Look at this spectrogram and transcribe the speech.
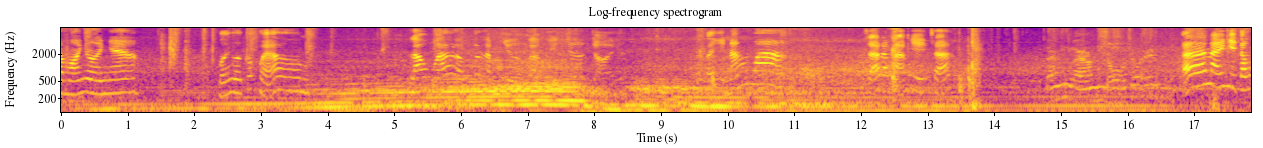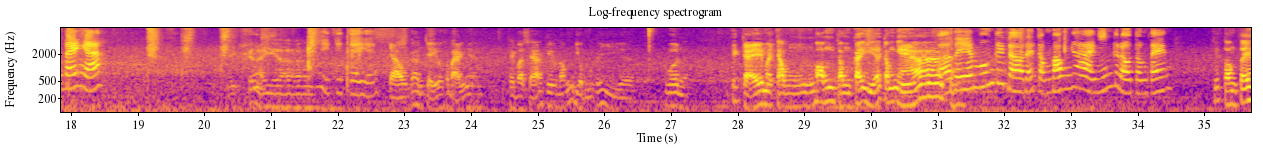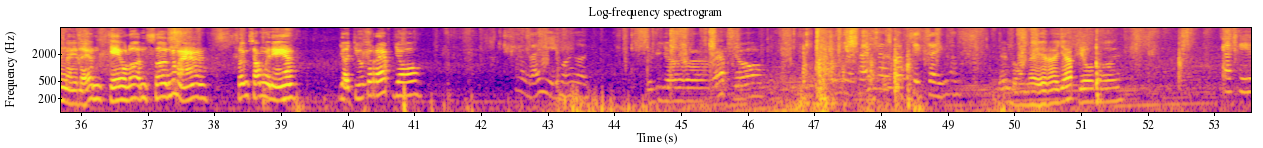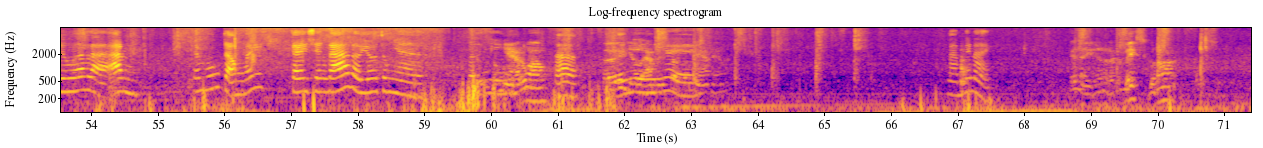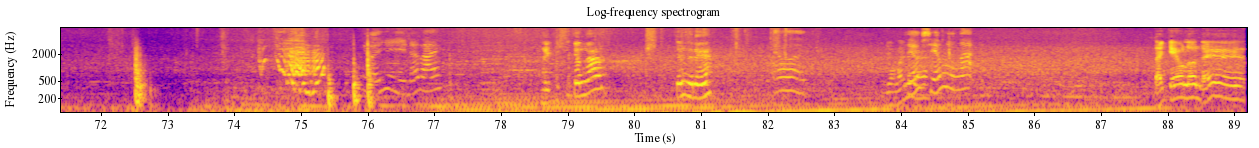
chào mọi người nha Mọi người có khỏe không? Lâu quá không có làm giường làm gì hết trơn trời Tại vì nắng quá Xã đang làm gì xã? đang làm đồ cho em À cái này gì toàn ten vậy? cái này ờ, Cái gì kỳ kỳ vậy? chào các anh chị và các bạn nha thì bà xã kêu đóng dùng cái gì ờ, quên rồi. Cái kệ mà trồng bông trồng cây gì ở trong nhà á. Ờ thì em muốn cái đồ để trồng bông với ai muốn cái đồ toàn ten cái toàn ten này để anh treo lên anh sơn đó mà sơn xong rồi nè giờ chưa có ráp vô Cái gì mọi người? thì bây giờ ờ, ráp vô Mọi người thấy nó rất kỳ kỳ không? đem đồ này ra giáp vô thôi ta kêu á là anh em muốn trồng mấy cây sen đá rồi vô trong nhà. Tự trong nhiên nhà đúng không? À, Ê, giờ làm Tự cái nè. làm cái này. Cái này nó là cái base của nó. Chân á. Chân này nè em ơi giờ lấy nó xíu ra xíu luôn á tại treo lên để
